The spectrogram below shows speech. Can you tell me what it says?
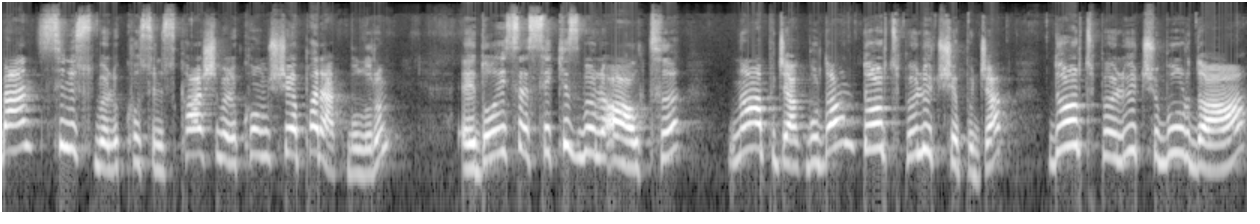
Ben sinüs bölü kosinüs karşı bölü komşu yaparak bulurum. E, dolayısıyla 8 bölü 6 ne yapacak buradan? 4 bölü 3 yapacak. 4 bölü 3'ü burada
